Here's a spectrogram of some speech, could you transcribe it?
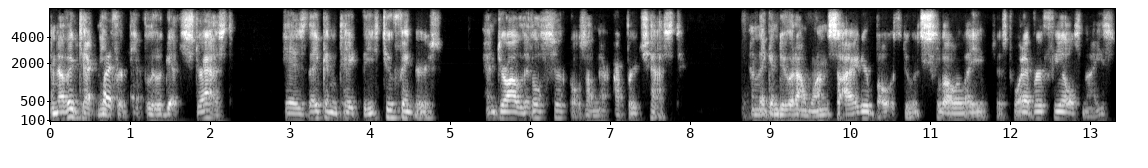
Another technique for people who get stressed is they can take these two fingers and draw little circles on their upper chest. And they can do it on one side or both, do it slowly, just whatever feels nice.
